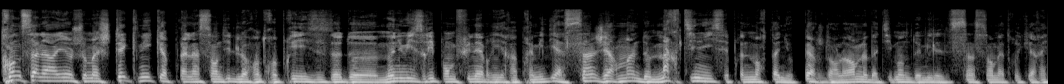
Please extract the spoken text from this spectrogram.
30 salariés au chômage technique après l'incendie de leur entreprise de menuiserie pompe funèbre hier après-midi à Saint-Germain de Martigny, c'est près de Mortagne au Perche dans l'Orne. Le bâtiment de 2500 mètres carrés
